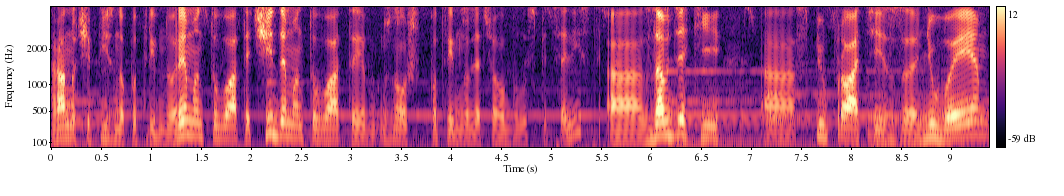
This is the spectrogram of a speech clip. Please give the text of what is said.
рано чи пізно потрібно ремонтувати чи демонтувати. Знову ж потрібно для цього були спеціалісти. Завдяки співпраці з Нювеєм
